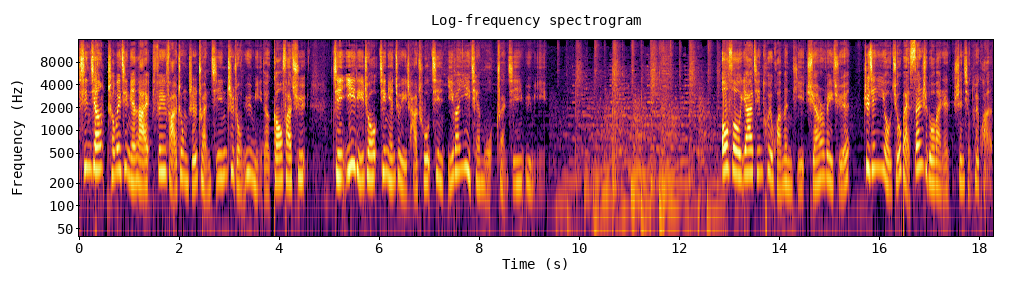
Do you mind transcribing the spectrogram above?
新疆成为近年来非法种植转基因制种玉米的高发区，仅伊犁州今年就已查出近一万一千亩转基因玉米。ofo 押金退还问题悬而未决，至今已有九百三十多万人申请退款。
